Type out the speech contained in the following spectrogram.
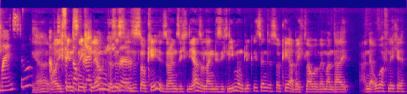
Meinst du? Ja, aber, aber ich finde es nicht schlimm. Das ist, das ist okay. Sollen sich, ja, solange die sich lieben und glücklich sind, ist okay. Aber ich glaube, wenn man da an der Oberfläche,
